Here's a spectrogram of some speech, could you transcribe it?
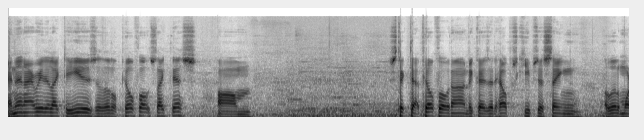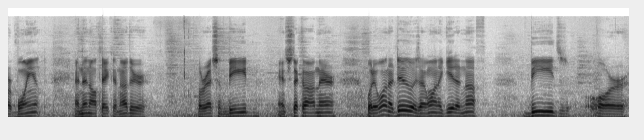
And then I really like to use the little pill floats like this. Um, stick that pill float on because it helps keeps this thing a little more buoyant and then I'll take another fluorescent bead and stick on there. What I want to do is I want to get enough beads or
